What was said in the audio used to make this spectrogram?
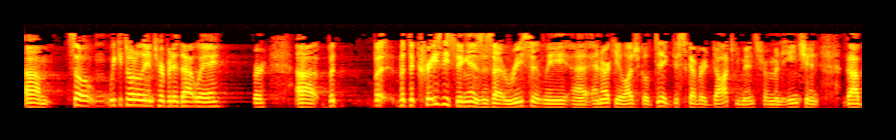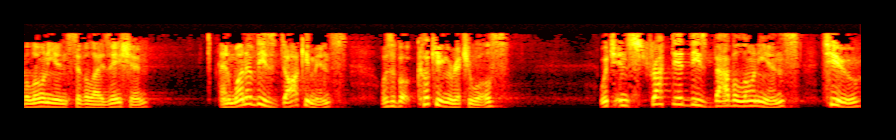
Um, so we could totally interpret it that way. Uh, but but but the crazy thing is, is that recently uh, an archaeological dig discovered documents from an ancient Babylonian civilization, and one of these documents was about cooking rituals, which instructed these Babylonians to,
